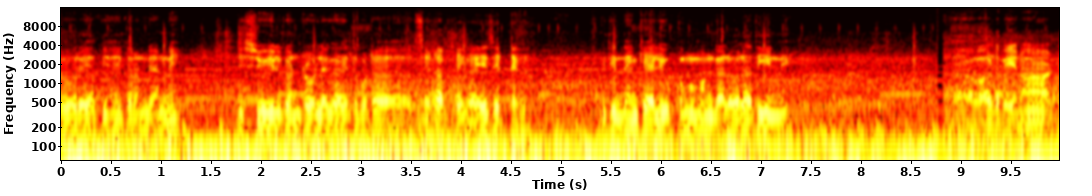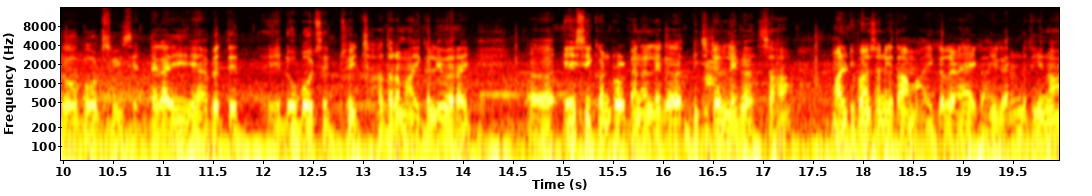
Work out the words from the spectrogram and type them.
රෝවරේ අපි හයි කරන්න යන්නේ. ස්වීල් කන්ට්‍රෝල් එක. එතකොට සෙටප් එක ඒ සෙට් එක. ඉතින් දැන් කෑලි ඔක්කොම මං ගලවලා තියෙන්නේ. ඔයාලට පේනවා ඩෝබෝඩ් සුයි සෙට් එකයි. එහා පැත්තේ ඒ ඩෝබෝඩ් සෙට් ස්විච් හතරම හයි කරලා ඉවරයි. AC කන්ට්‍රෝල් පැනල් එක ඩිජිටල් එක සහ මල්ටි ෆන්ක්ෂන් එක තාම හයි කරලා නැහැ. ඒක හයි කරන්න තියෙනවා.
